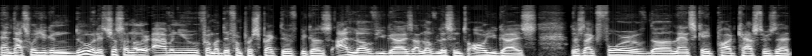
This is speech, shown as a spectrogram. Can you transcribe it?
and that's what you can do and it's just another avenue from a different perspective because i love you guys i love listening to all you guys there's like four of the landscape podcasters that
